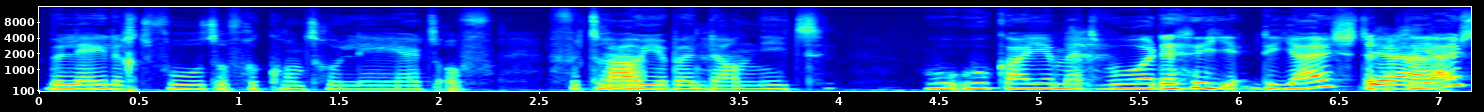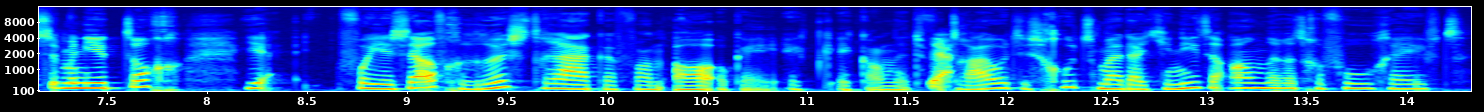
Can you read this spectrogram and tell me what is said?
beledigd voelt of gecontroleerd of vertrouw ja. je me dan niet? Hoe, hoe kan je met woorden de, juiste, ja. op de juiste manier toch je, voor jezelf gerust raken van, oh oké, okay, ik, ik kan dit ja. vertrouwen, het is goed, maar dat je niet de ander het gevoel geeft.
